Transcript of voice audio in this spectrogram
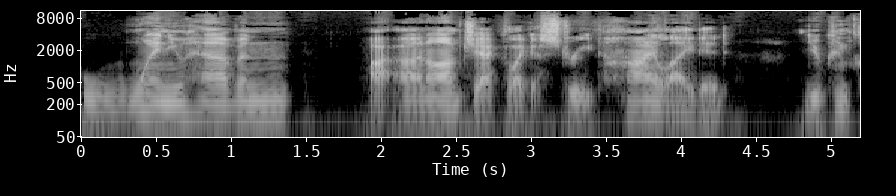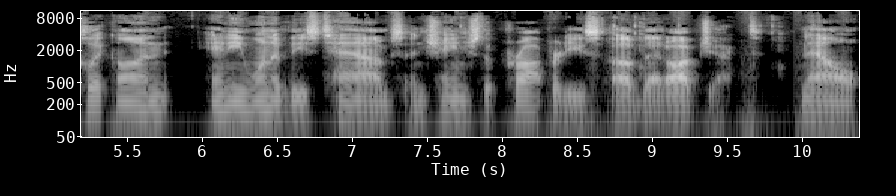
when you have an, an object like a street highlighted, you can click on any one of these tabs and change the properties of that object. Now,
